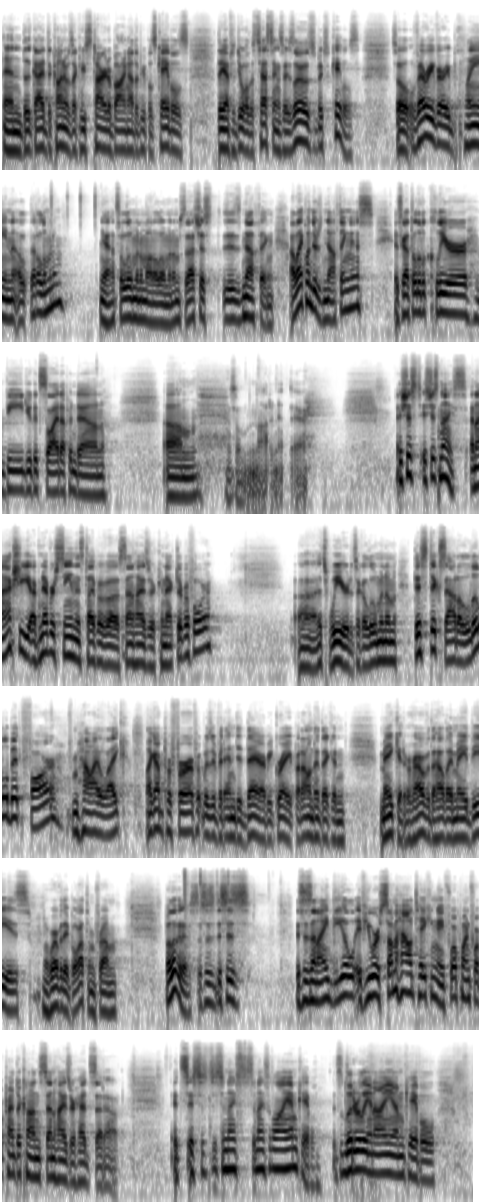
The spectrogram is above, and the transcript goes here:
And the guy Dekoni was like, he's tired of buying other people's cables. They have to do all this testing, so he's like, oh, mix of cables. So very, very plain. Uh, that aluminum? Yeah, it's aluminum on aluminum. So that's just, there's nothing. I like when there's nothingness. It's got the little clear bead you could slide up and down. Um, there's a knot in it there. It's just, it's just nice. And I actually, I've never seen this type of a Sennheiser connector before. Uh, it's weird. It's like aluminum. This sticks out a little bit far from how I like. Like I'd prefer if it was if it ended there, it'd be great. But I don't think they can make it, or however the hell they made these, or wherever they bought them from. But look at this. This is this is this is an ideal. If you were somehow taking a 4.4 Pentacon Sennheiser headset out, it's it's just, a nice it's a nice little IM cable. It's literally an IM cable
